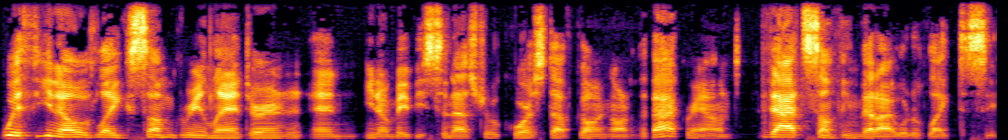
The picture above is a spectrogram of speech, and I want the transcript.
with, you know, like some Green Lantern and, you know, maybe Sinestro Corps stuff going on in the background, that's something that I would have liked to see.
